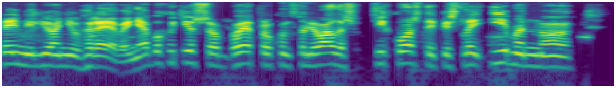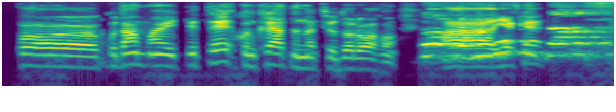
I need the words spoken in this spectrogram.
мільйонів гривень. Я би хотів, щоб ви проконтролювали, щоб ті кошти пішли іменно по куди мають піти конкретно на цю дорогу. Добре, А ми яке- зараз,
